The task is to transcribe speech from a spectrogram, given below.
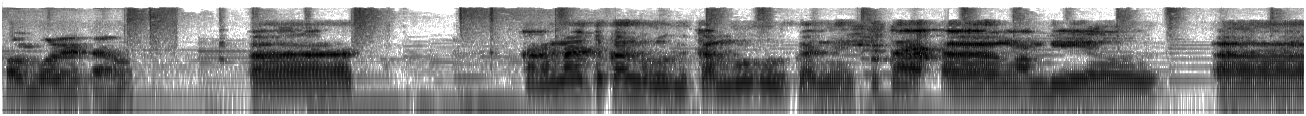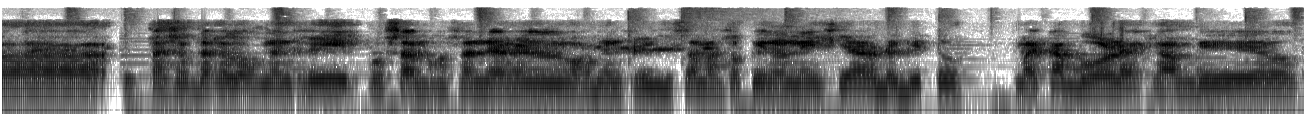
Kalau boleh tahu? Uh, karena itu kan merugikan buruh kan ya kita uh, ngambil uh, investor dari luar negeri perusahaan-perusahaan dari luar negeri bisa masuk ke Indonesia udah gitu mereka boleh ngambil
